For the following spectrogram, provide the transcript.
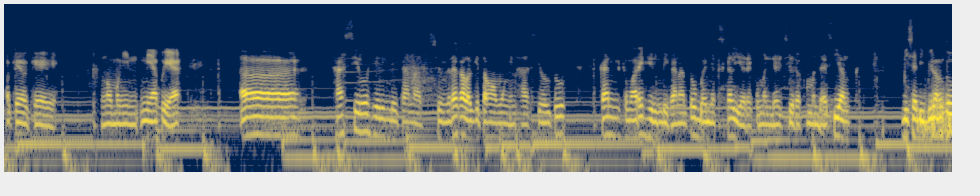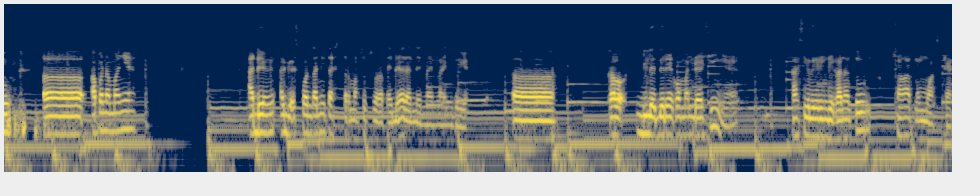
Oke oke. Ngomongin ini aku ya. Uh, hasil hearing dekanat. Sebenarnya kalau kita ngomongin hasil tuh kan kemarin hearing dekanat tuh banyak sekali ya rekomendasi-rekomendasi yang bisa dibilang tuh uh, apa namanya ada yang agak spontanitas termasuk surat edaran dan lain-lain tuh ya. Uh, kalau dilihat dari rekomendasinya hasil hearing dekanat tuh sangat memuaskan.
